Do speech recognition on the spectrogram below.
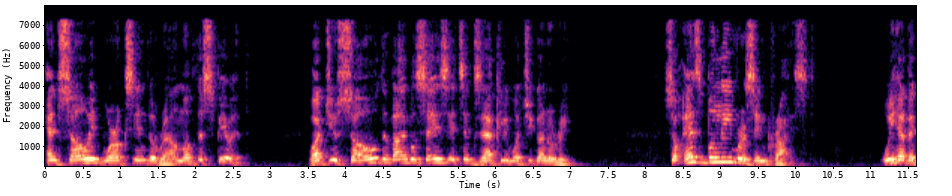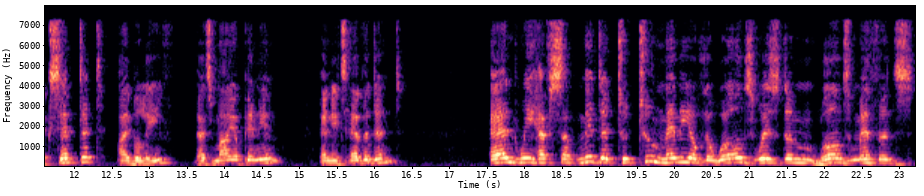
And so it works in the realm of the Spirit. What you sow, the Bible says, it's exactly what you're going to reap. So, as believers in Christ, we have accepted, I believe, that's my opinion, and it's evident. And we have submitted to too many of the world's wisdom, world's methods,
